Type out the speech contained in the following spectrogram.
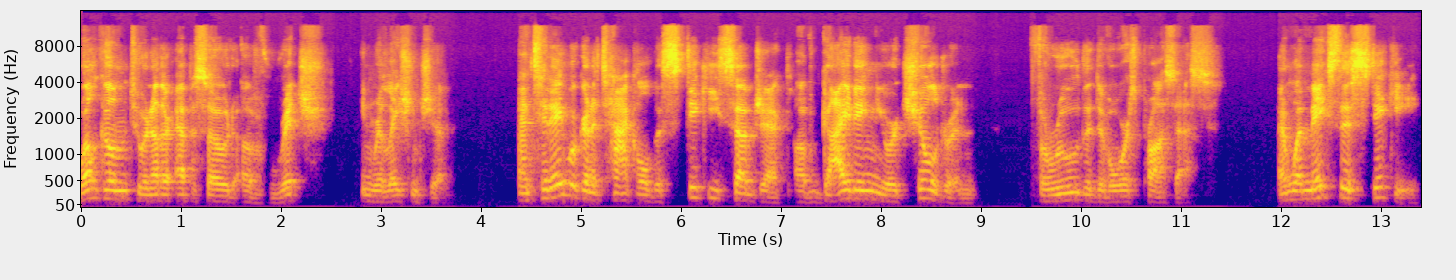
Welcome to another episode of Rich in Relationship. And today we're going to tackle the sticky subject of guiding your children through the divorce process. And what makes this sticky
